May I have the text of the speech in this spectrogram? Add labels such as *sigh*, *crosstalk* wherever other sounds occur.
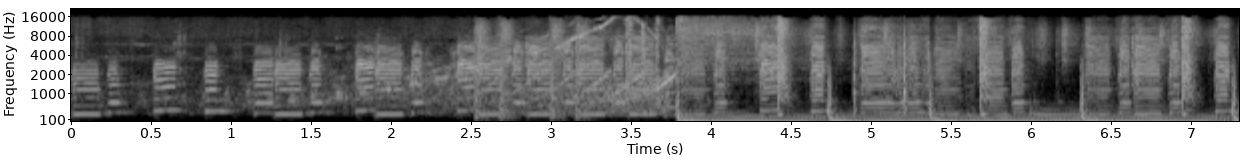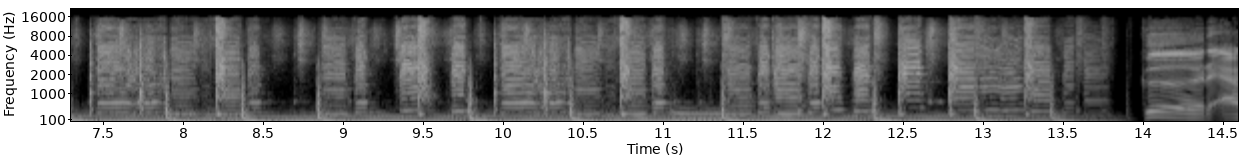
Thank you.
